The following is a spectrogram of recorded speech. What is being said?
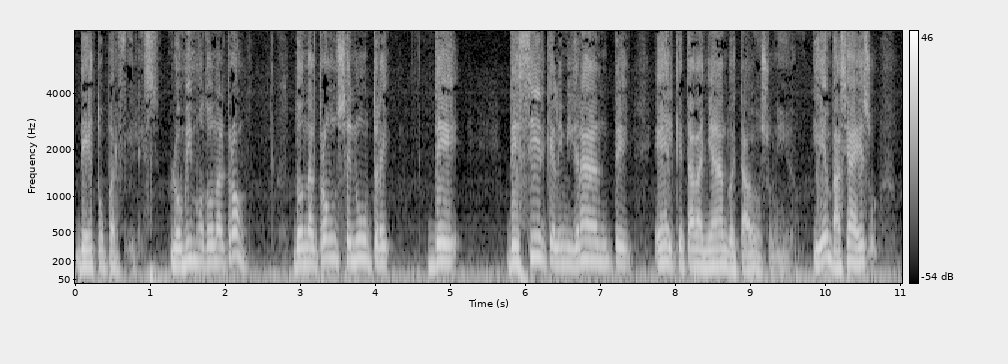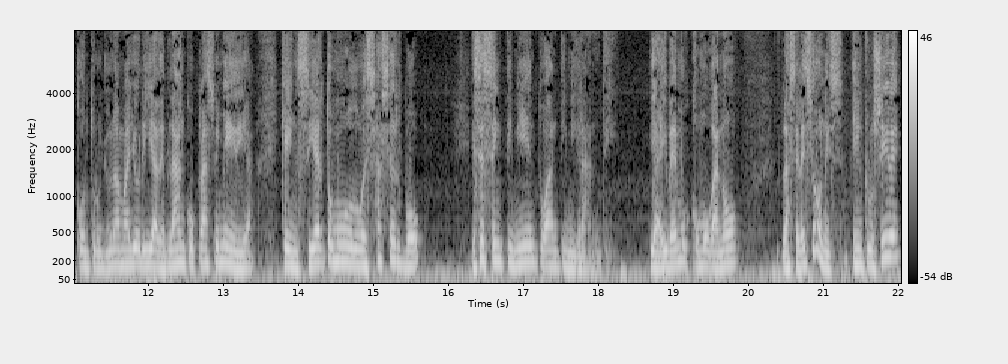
de estos perfiles. Lo mismo Donald Trump. Donald Trump se nutre de decir que el inmigrante es el que está dañando a Estados Unidos. Y en base a eso construyó una mayoría de blanco clase media que en cierto modo exacerbó ese sentimiento anti-inmigrante. Y ahí vemos cómo ganó las elecciones. Inclusive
